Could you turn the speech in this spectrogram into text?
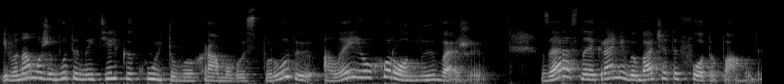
і вона може бути не тільки культовою храмовою спорудою, але й охоронною вежею. Зараз на екрані ви бачите фото пагоди.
